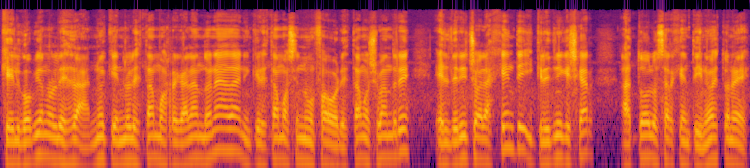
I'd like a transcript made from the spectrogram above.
que el gobierno les da. No es que no le estamos regalando nada ni que le estamos haciendo un favor. Estamos llevándole el derecho a la gente y que le tiene que llegar a todos los argentinos. Esto no es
